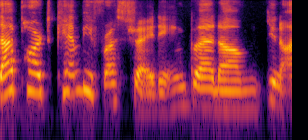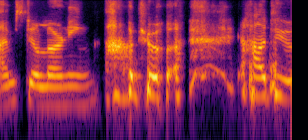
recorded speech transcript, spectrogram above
That part can be frustrating, but um, you know, I'm still learning how to how to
